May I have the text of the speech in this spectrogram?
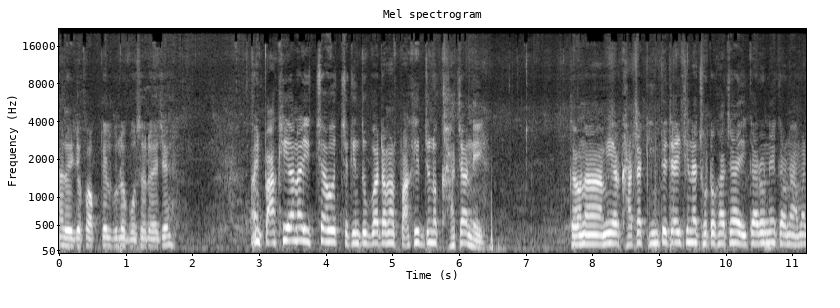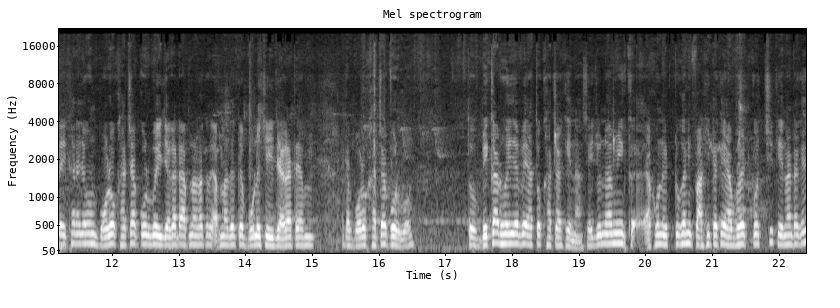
আর ওই যে ককটেলগুলো বসে রয়েছে। আমি পাখি আনার ইচ্ছা হচ্ছে কিন্তু বাট আমার পাখির জন্য খাঁচা নেই। কেননা আমি আর খাঁচা কিনতে চাইছি না, ছোট খাঁচা এই কারণে কারণ আমার এখানে যখন বড় খাঁচা করব, এই জায়গাটা আপনারা আপনাদেরকে বলেছি, এই জায়গাতে আমি একটা বড় খাঁচা করব। তো বেকার হয়ে যাবে এত খাঁচা কেনা। সেই জন্য আমি এখন একটুখানি পাখিটাকে অ্যাভয়েড করছি কেনাটাকে।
